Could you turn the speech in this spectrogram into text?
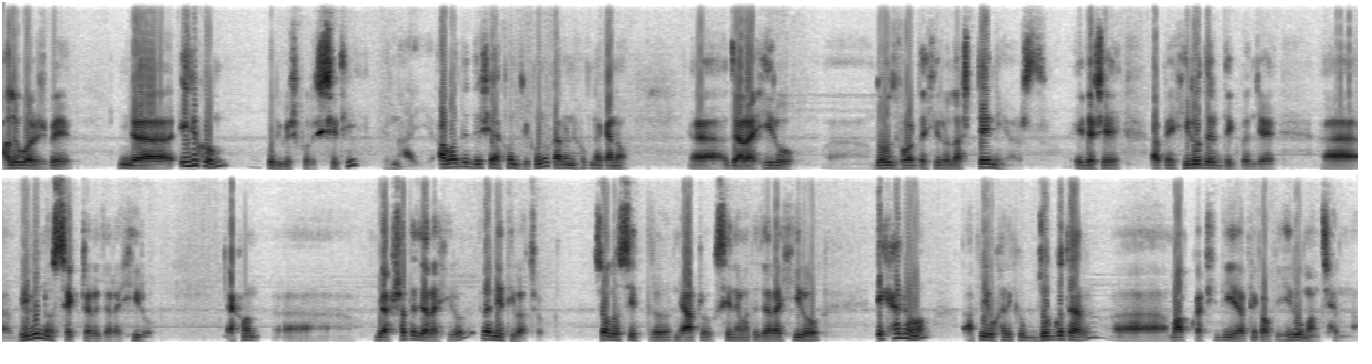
ভালোবাসবে আহ, এইরকম পরিবেশ পরিস্থিতি নাই। আমাদের দেশে এখন যে কোনো কারণে হোক না কেন যারা hero those for the hero last ten years এই দেশে আপনি হিরোদের দেখবেন যে বিভিন্ন সেক্টরে যারা হিরো এখন ব্যবসাতে যারা হিরো এরা নেতিবাচক। চলচ্চিত্র, নাটক, সিনেমাতে যারা হিরো, এখানেও আপনি ওখানে খুব যোগ্যতার মাপকাঠি দিয়ে আপনি কাউকে হিরো মানছেন না।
